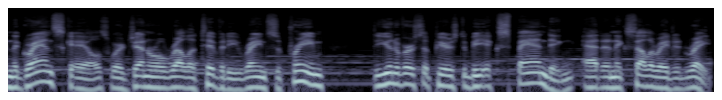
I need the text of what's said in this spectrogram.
in the grand scales where general relativity reigns supreme, the universe appears to be expanding at an accelerated rate.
